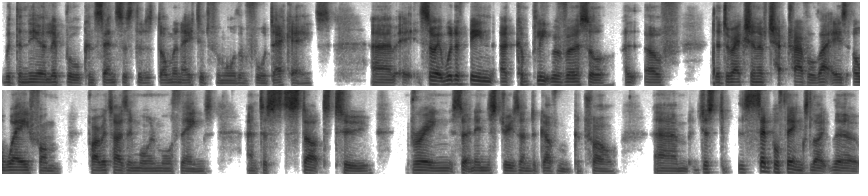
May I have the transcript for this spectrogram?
with the neoliberal consensus that has dominated for more than four decades. Um, it, so it would have been a complete reversal of the direction of tra- travel, that is, away from privatizing more and more things and to start to bring certain industries under government control. Um, just simple things like the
